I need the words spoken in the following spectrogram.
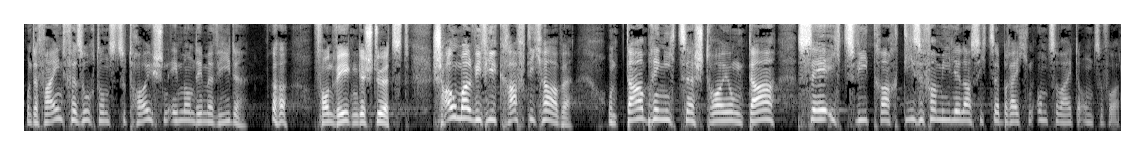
Und der Feind versucht uns zu täuschen, immer und immer wieder. Von wegen gestürzt. Schau mal, wie viel Kraft ich habe. Und da bringe ich Zerstreuung, da sehe ich Zwietracht, diese Familie lasse ich zerbrechen und so weiter und so fort.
